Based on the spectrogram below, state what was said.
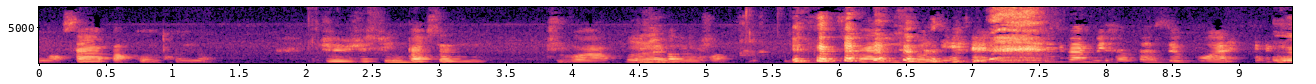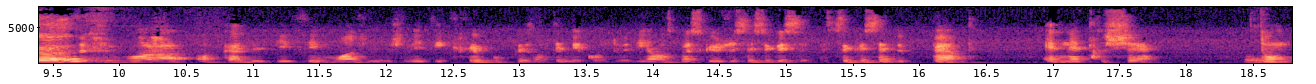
Non, ça par contre non. Je, je suis une personne, tu vois, je Ouais. suis quand même gentille. Je suis pas, je suis pas, je suis pas méchante à ce point. Ouais. Tu vois, en cas de décès, moi, je, je vais t'écrire pour présenter mes condoléances parce que je sais ce que c'est ce que c'est de perdre un être cher. Donc,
